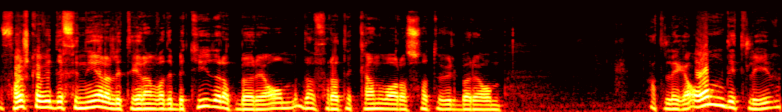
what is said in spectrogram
först ska vi definiera lite grann vad det betyder att börja om. Därför att det kan vara så att du vill börja om att lägga om ditt liv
